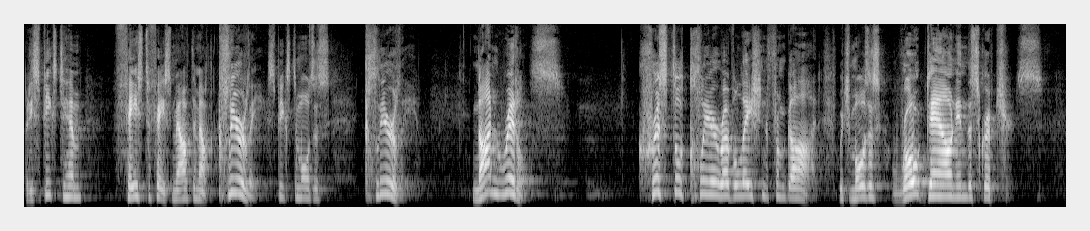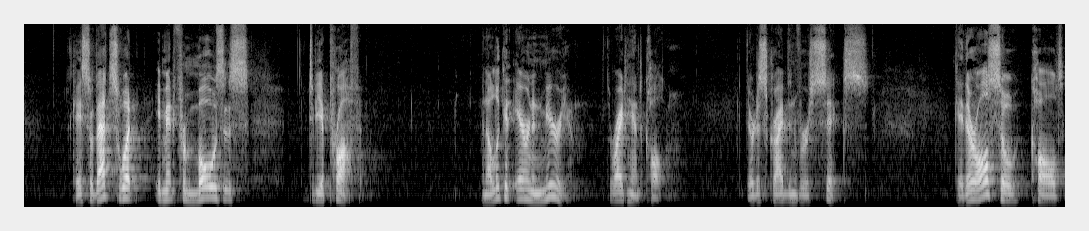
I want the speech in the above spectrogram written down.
but he speaks to him face to face, mouth to mouth, clearly. He speaks to Moses clearly, not in riddles. Crystal clear revelation from God, which Moses wrote down in the scriptures. Okay, so that's what it meant for Moses to be a prophet. And now look at Aaron and Miriam, the right hand column. They're described in verse 6. Okay, they're also called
